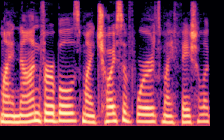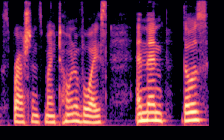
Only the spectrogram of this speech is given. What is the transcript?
my nonverbals, my choice of words, my facial expressions, my tone of voice, and then those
